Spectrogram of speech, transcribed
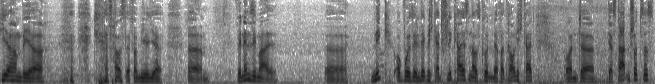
Hier haben wir das Haus der Familie. Ähm, wir nennen sie mal äh, Nick, obwohl sie in Wirklichkeit Flick heißen, aus Gründen der Vertraulichkeit und äh, des Datenschutzes.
